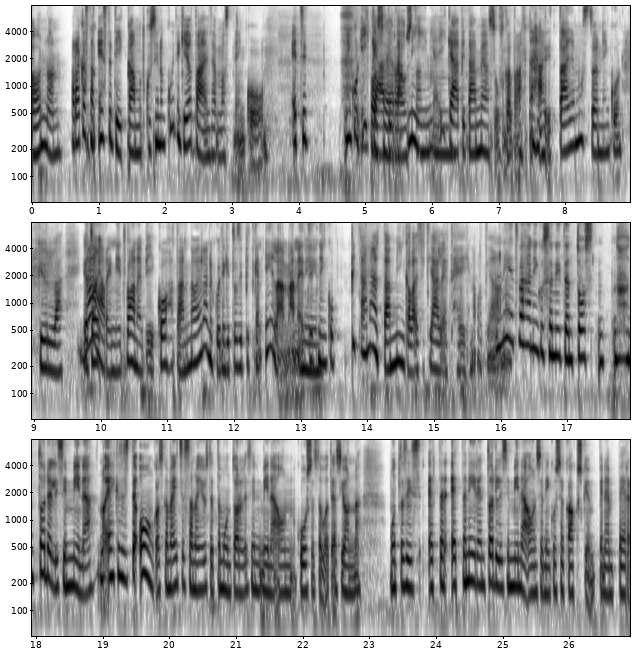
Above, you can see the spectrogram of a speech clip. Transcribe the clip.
On, on. Mä rakastan estetiikkaa, mutta kun siinä on kuitenkin jotain semmoista, niin kuin, että sit niin kuin ikää pitää, niin, ja mm. ikää pitää myös uskaltaa näyttää. Ja musta on niin kuin Kyllä. Ja väärin toi... niitä vanhempia kohtaan. Ne on elänyt kuitenkin tosi pitkän elämän. Niin. Että niin kuin pitää näyttää, minkälaiset jäljet heihin ovat jääneet. Niin, että vähän niin kuin se niiden tos, todellisin minä. No ehkä se sitten on, koska mä itse sanoin just, että mun todellisin minä on 16-vuotias Jonna. Mutta siis, että, että niiden todellisin minä on se, niin kuin se 20 per,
